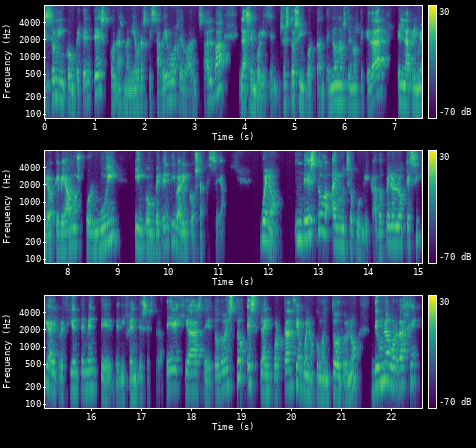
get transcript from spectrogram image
son incompetentes con las maniobras que sabemos de Valsalva, las embolicemos. Esto es importante, no nos tenemos que quedar en la primera que veamos por muy incompetente y varicosa que sea. Bueno, de esto hay mucho publicado, pero lo que sí que hay recientemente de diferentes estrategias, de todo esto, es la importancia, bueno, como en todo, ¿no? De un abordaje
